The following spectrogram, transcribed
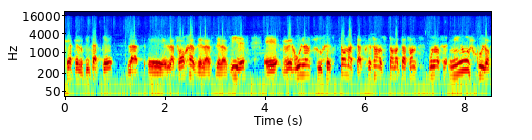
fíjate Lupita, que las, eh, las hojas de las, de las vides eh, regulan sus estómatas. ¿Qué son los estómatas? Son unos minúsculos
